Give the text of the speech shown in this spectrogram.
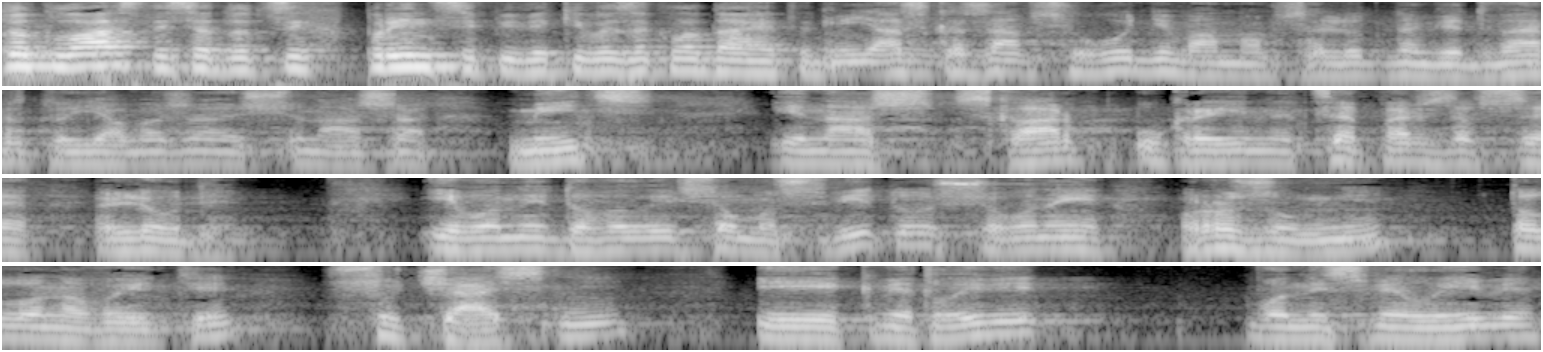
докластися до цих принципів, які ви закладаєте. Я сказав сьогодні вам абсолютно відверто. Я вважаю, що наша міць і наш скарб України це перш за все люди. І вони довели всьому світу, що вони розумні, талановиті, сучасні і кмітливі, вони сміливі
